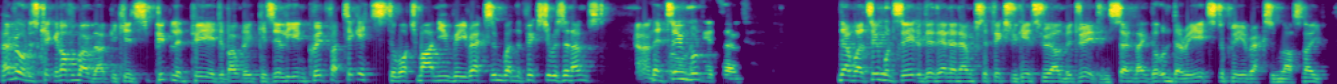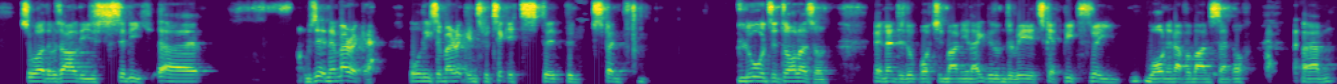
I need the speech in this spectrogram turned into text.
Everyone was kicking off about that because people had paid about a gazillion quid for tickets to watch Man U v Wrexham when the fixture was announced. And then two months. Yeah, well, two months later, they then announced the fixture against Real Madrid and sent like the under eights to play Wrexham last night. So well, there was all these city. Uh, was it in America? All these Americans for tickets that, that spent loads of dollars on and ended up watching Man United under eights get beat three one and have a man sent off. Um,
